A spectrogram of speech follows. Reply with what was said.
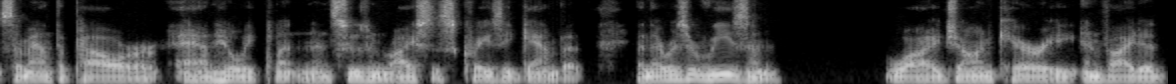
Samantha Power and Hillary Clinton and Susan Rice's crazy gambit. And there was a reason why John Kerry invited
